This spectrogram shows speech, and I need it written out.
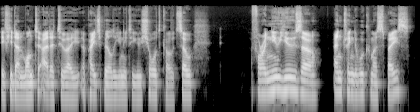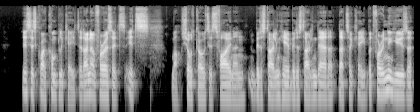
if you then want to add it to a, a page builder, you need to use shortcode. So, for a new user entering the WooCommerce space, this is quite complicated. I know for us, it's it's well, shortcodes is fine, and a bit of styling here, a bit of styling there. That that's okay. But for a new user,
